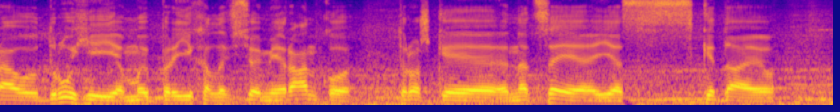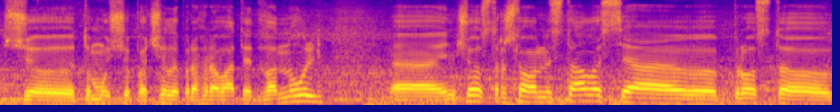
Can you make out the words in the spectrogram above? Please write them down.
гра у. Ми приїхали в сьомій ранку. Трошки на це я скидаю, що, тому що почали програвати 2-0. Е, нічого страшного не сталося, просто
